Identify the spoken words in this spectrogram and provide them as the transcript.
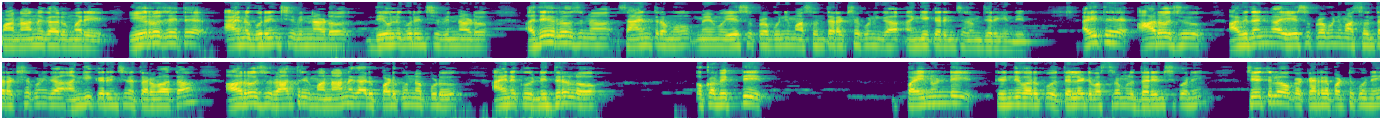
మా నాన్నగారు మరి ఏ రోజైతే ఆయన గురించి విన్నాడో దేవుని గురించి విన్నాడో అదే రోజున సాయంత్రము మేము యేసుప్రభుని మా సొంత రక్షకునిగా అంగీకరించడం జరిగింది. అయితే ఆ రోజు ఆ విధంగా యేసుప్రభుని మా సొంత రక్షకునిగా అంగీకరించిన తర్వాత ఆ రోజు రాత్రి మా నాన్నగారు పడుకున్నప్పుడు ఆయనకు నిద్రలో ఒక వ్యక్తి పైనుండి క్రింది వరకు తెల్లటి వస్త్రములు ధరించుకొని చేతిలో ఒక కర్ర పట్టుకొని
